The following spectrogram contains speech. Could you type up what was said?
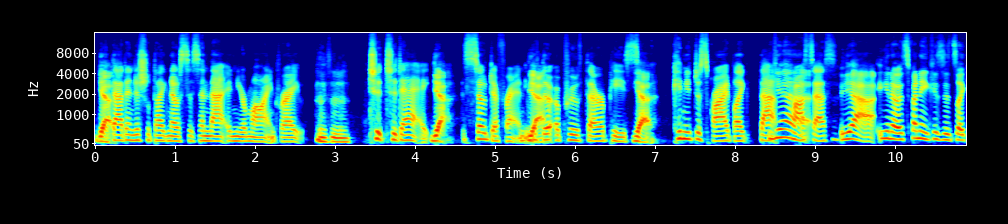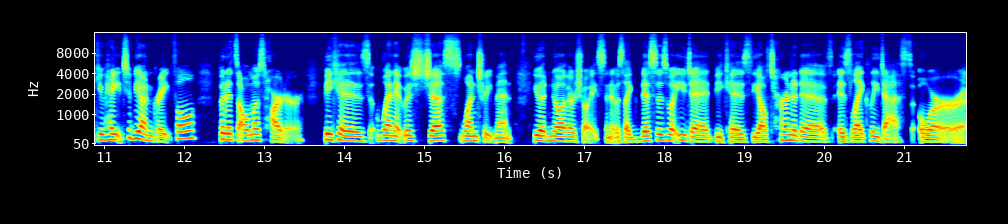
Yeah. with that initial diagnosis and that in your mind, right? Mm-hmm. To today. Yeah. It's so different Yeah. with the approved therapies. Yeah. Can you describe like that Yeah. process? Yeah. You know, it's funny because it's like you hate to be ungrateful, but it's almost harder because when it was just one treatment, you had no other choice. And it was like, this is what you did because the alternative is likely death or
